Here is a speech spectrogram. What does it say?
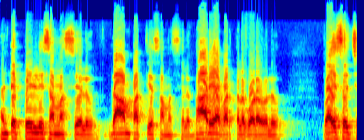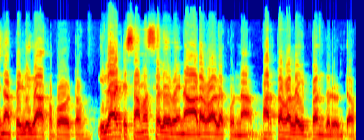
అంటే పెళ్ళి సమస్యలు దాంపత్య సమస్యలు భార్యాభర్తల గొడవలు వయసు వచ్చిన పెళ్ళి కాకపోవటం ఇలాంటి సమస్యలు ఏవైనా ఆడవాళ్ళకున్నా భర్త వల్ల ఇబ్బందులు ఉంటాం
